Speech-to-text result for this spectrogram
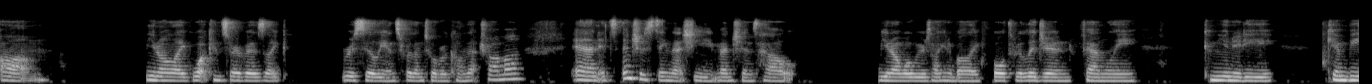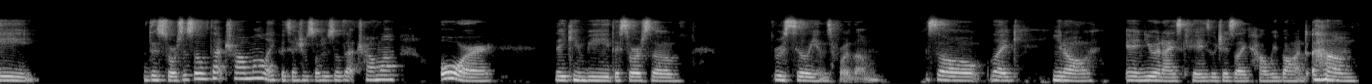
um you know like what can serve as like resilience for them to overcome that trauma. And it's interesting that she mentions how you know what we were talking about like both religion family community can be the sources of that trauma like potential sources of that trauma or they can be the source of resilience for them. So like you know in you and I's case, which is like how we bond, um,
